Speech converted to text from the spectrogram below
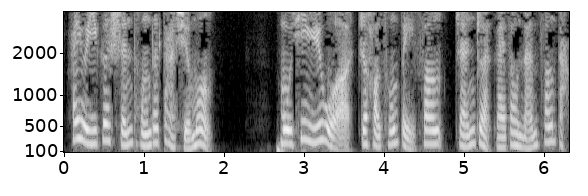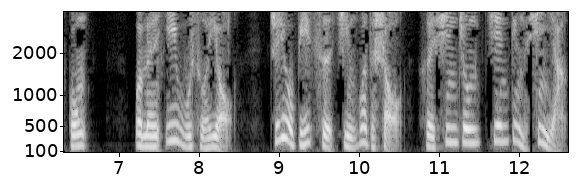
还有一个神童的大学梦。母亲与我只好从北方辗转来到南方打工，我们一无所有，只有彼此紧握的手和心中坚定的信仰。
